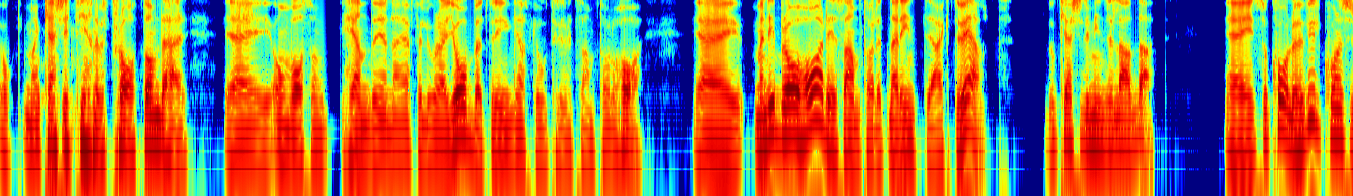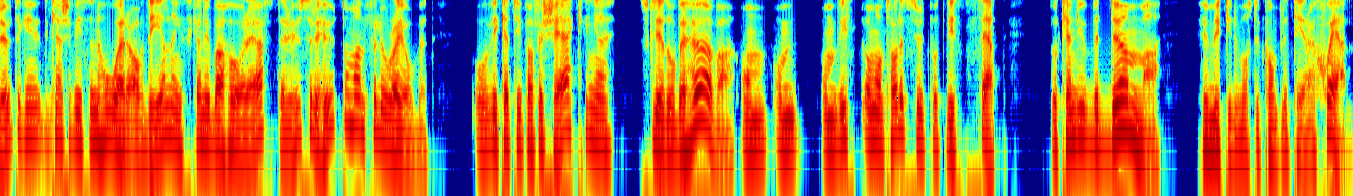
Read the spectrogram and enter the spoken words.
Och man kanske inte gärna vill prata om det här, eh, om vad som händer när jag förlorar jobbet, för det är ett ganska otrevligt samtal att ha. Men det är bra att ha det samtalet när det inte är aktuellt. Då kanske det är mindre laddat. Eh, så kolla hur villkoren ser ut. Det, kanske finns en HR-avdelning så kan du bara höra efter. Hur ser det ut om man förlorar jobbet? Och vilka typer av försäkringar skulle jag då behöva? Om, om, om, visst, om avtalet ser ut på ett visst sätt, då kan du bedöma hur mycket du måste komplettera själv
